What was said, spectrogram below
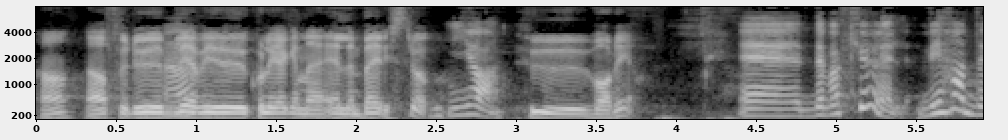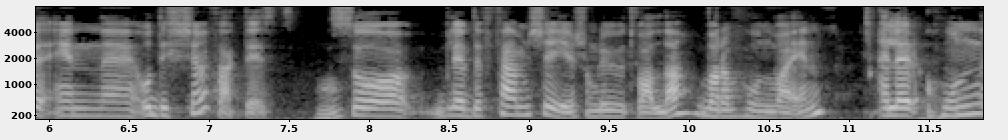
Ja, ja för du blev ju kollega med Ellen Bergström. Ja. Hur var det? Eh, det var kul. Vi hade en eh, audition faktiskt. Så blev det fem tjejer som blev utvalda, varav hon var en. Eller hon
